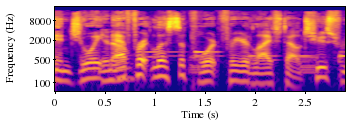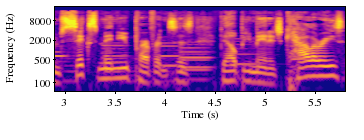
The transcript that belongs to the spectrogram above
Enjoy You know? effortless support for your lifestyle. Choose from six menu preferences to help you manage calories,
